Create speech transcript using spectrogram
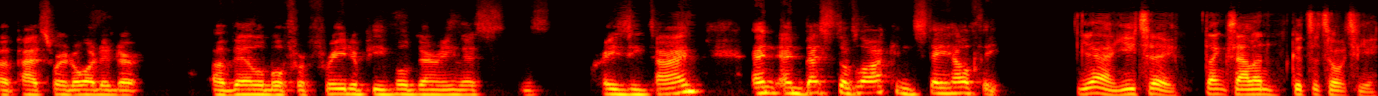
uh, Password Auditor available for free to people during this, this crazy time. And and best of luck and stay healthy. Yeah, you too. Thanks, Alan. Good to talk to you.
